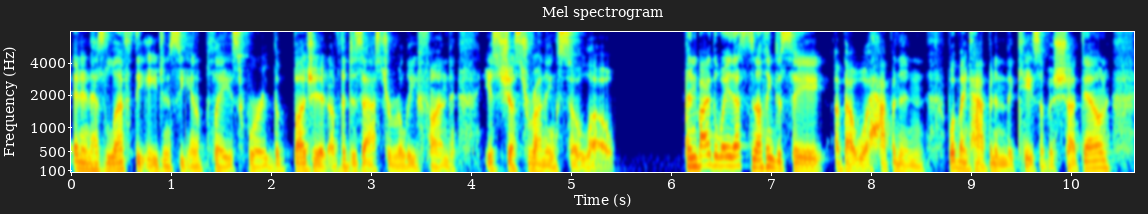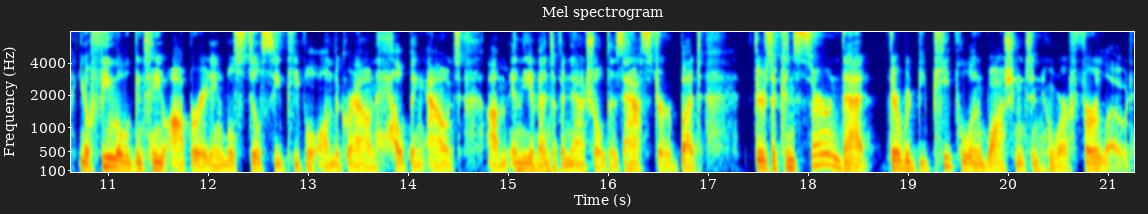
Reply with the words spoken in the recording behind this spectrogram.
and it has left the agency in a place where the budget of the disaster relief fund is just running so low. And by the way, that's nothing to say about what happened in what might happen in the case of a shutdown. You know, FEMA will continue operating. We'll still see people on the ground helping out um, in the event of a natural disaster. But there's a concern that there would be people in Washington who are furloughed,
